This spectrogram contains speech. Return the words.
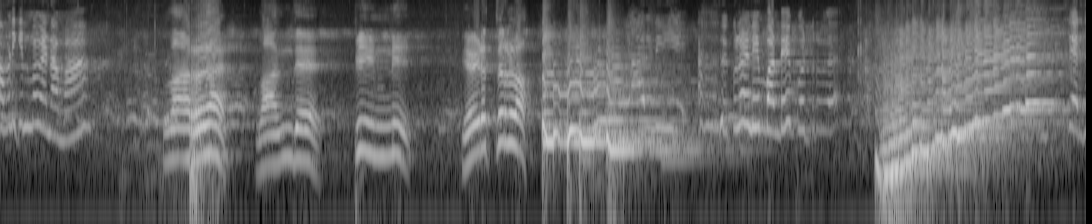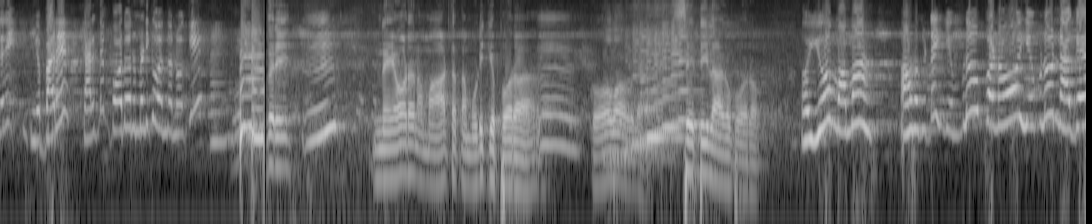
கவனிக்கணுமா வேண்டாமா? வர்ற வந்து பின்னி எடுத்துடலாம். அதுக்குள்ள நீ மண்டையை போட்டுருவ சரி சரி. இங்க பாரு கரெக்டா பதினோரு மணிக்கு வந்தோம் ஓகே சரி இன்னையோட நம்ம ஆட்டத்தை முடிக்க போறோம் கோவாவில் செட்டில் ஆக போறோம். ஐயோ மாமா அவன்கிட்ட எவ்வளோ பணம் எவ்வளோ நகை?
